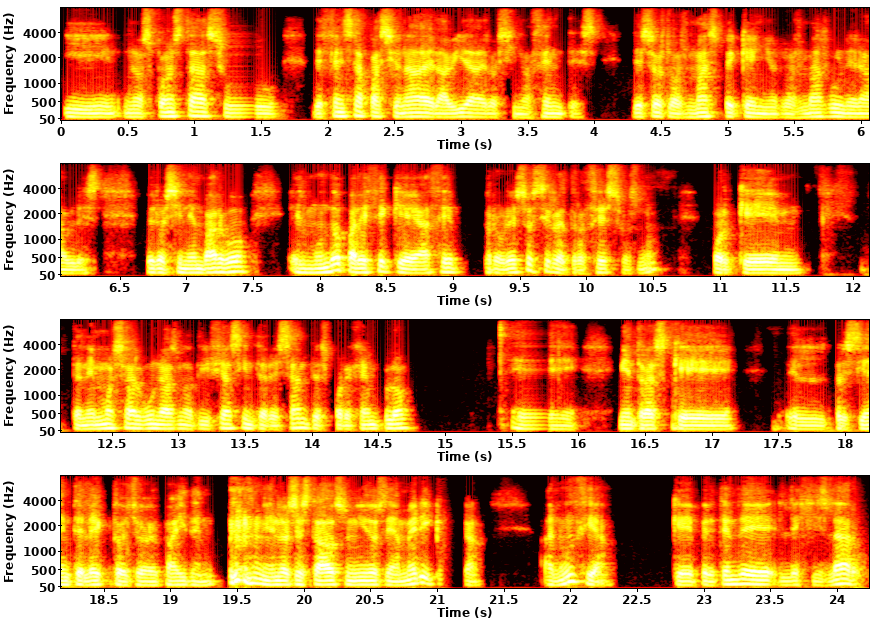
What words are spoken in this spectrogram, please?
y nos consta su defensa apasionada de la vida de los inocentes, de esos los más pequeños, los más vulnerables. Pero sin embargo, el mundo parece que hace progresos y retrocesos, ¿no? Porque tenemos algunas noticias interesantes. Por ejemplo, eh, mientras que el presidente electo Joe Biden en los Estados Unidos de América anuncia que pretende legislar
